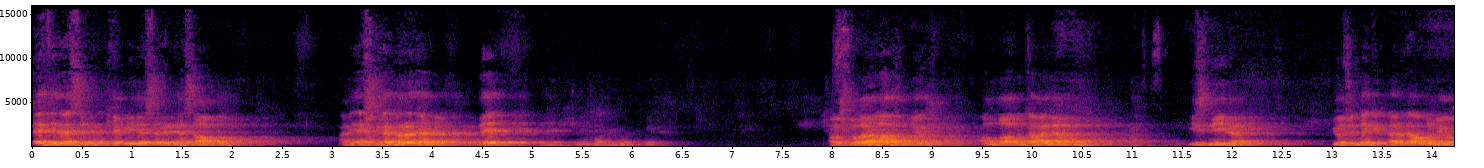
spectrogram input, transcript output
Eti de senin, kemiği de senin hesabı. Hani eskiden öyle derler, değil mi? Çalışmaları lazım diyor. Allahu Teala'nın izniyle gözündeki perde alınıyor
